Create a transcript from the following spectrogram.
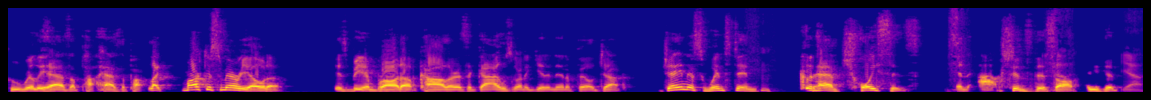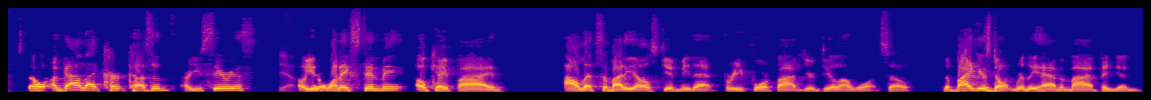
who really has a has the like Marcus Mariota is being brought up, collar as a guy who's going to get an NFL job. Jameis Winston could have choices and options this yeah. off season. Yeah. So a guy like Kirk Cousins, are you serious? Yeah. Oh, you don't want to extend me? Okay, fine. I'll let somebody else give me that three, four, five year deal I want. So the Vikings don't really have, in my opinion,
